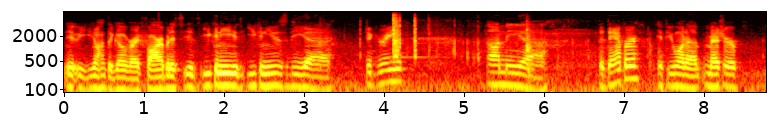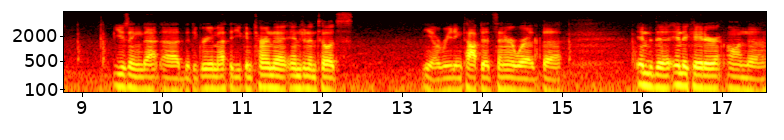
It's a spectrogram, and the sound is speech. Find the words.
you don't have to go very far, but it's, it's you can you can use the uh, degree on the uh, the damper. If you want to measure using that uh, the degree method, you can turn the engine until it's you know reading top dead center, where the in the indicator on the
